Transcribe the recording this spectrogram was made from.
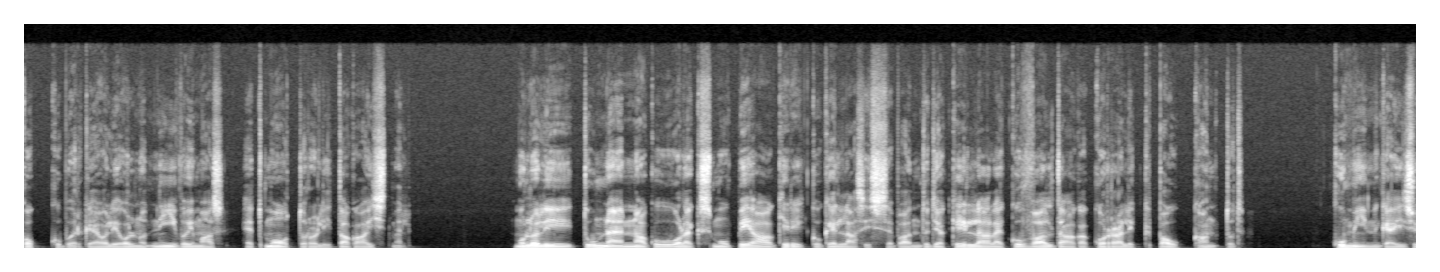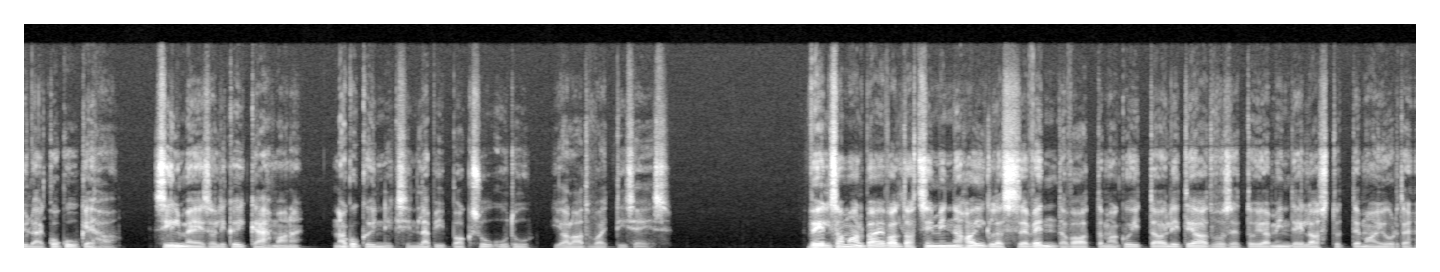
kokkupõrge oli olnud nii võimas, et mootor oli tagaistmel. Mul oli tunne, nagu oleks mu pea kiriku kella sisse pandud ja kellale kuvaldaga korralik pauk antud. kumin käis üle kogu keha, silme ees oli kõik ähmane, nagu kõnniksin läbi paksu udu jalad vati sees veel samal päeval tahtsin minna haiglasse venda vaatama, kuid ta oli teadvusetu ja mind ei lastud tema juurde.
